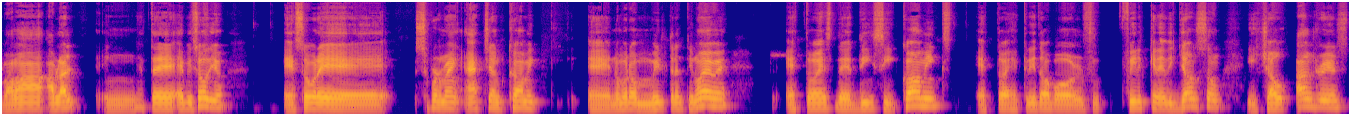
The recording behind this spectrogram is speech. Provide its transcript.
vamos a hablar en este episodio es sobre Superman Action Comic número 1039 esto es de DC Comics. Esto es escrito por Phil Kennedy Johnson y Shaw Aldrich,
